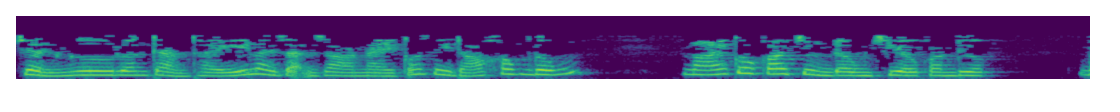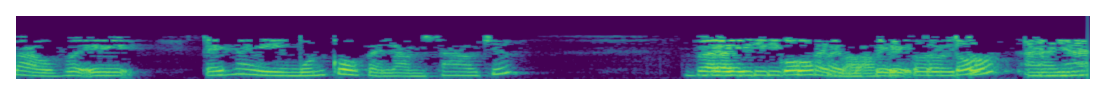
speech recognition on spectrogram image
Trần Ngư luôn cảm thấy lời dặn dò này có gì đó không đúng. Nói cô coi chừng đồng chiều còn được, bảo vệ, cái này muốn cô phải làm sao chứ? Vậy, Vậy thì cô phải bảo vệ tôi tốt, à nha.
